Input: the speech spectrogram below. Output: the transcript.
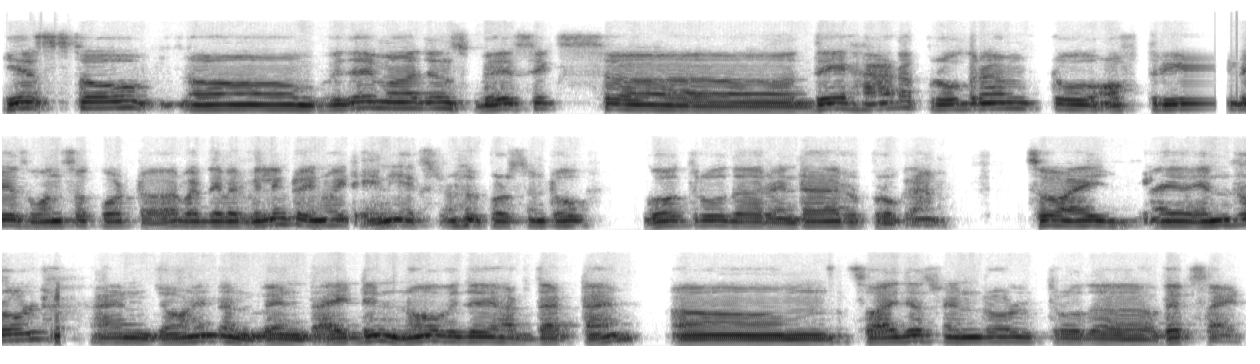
Yes, so um, Vijay Mahajan's BASIX, they had a program to of three days once a quarter, but they were willing to invite any external person to go through their entire program. So I, I enrolled and joined and went. I didn't know Vijay at that time. Um, so I just enrolled through the website.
